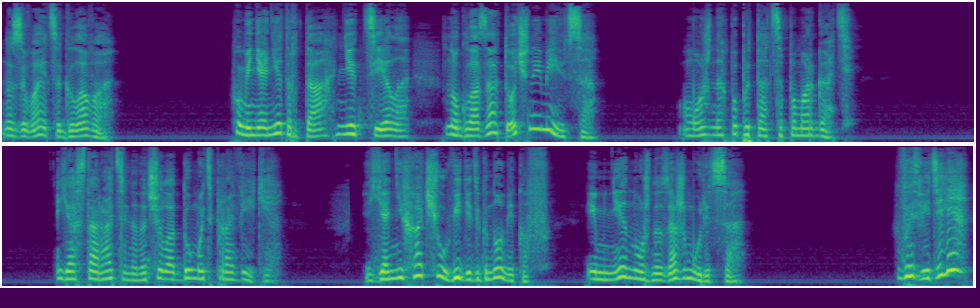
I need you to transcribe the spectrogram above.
Называется голова. У меня нет рта, нет тела, но глаза точно имеются. Можно попытаться поморгать. Я старательно начала думать про веки. Я не хочу видеть гномиков, и мне нужно зажмуриться. «Вы видели?»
